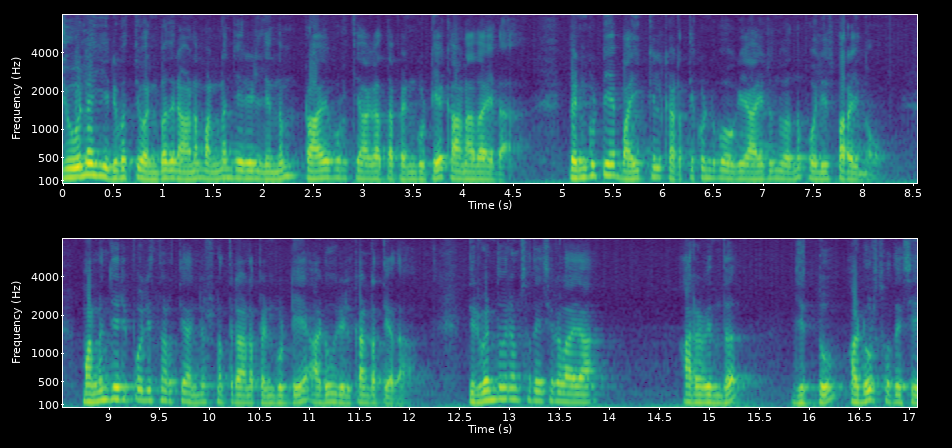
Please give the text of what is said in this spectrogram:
ജൂലൈ ഇരുപത്തി ഒൻപതിനാണ് മണ്ണഞ്ചേരിയിൽ നിന്നും പ്രായപൂർത്തിയാകാത്ത പെൺകുട്ടിയെ കാണാതായത്. പെൺകുട്ടിയെ ബൈക്കിൽ കടത്തിക്കൊണ്ടുപോവുകയായിരുന്നുവെന്ന് പോലീസ് പറയുന്നു. മണ്ണഞ്ചേരി പോലീസ് നടത്തിയ അന്വേഷണത്തിലാണ് പെൺകുട്ടിയെ അടൂരിൽ കണ്ടെത്തിയത്. തിരുവനന്തപുരം സ്വദേശികളായ അരവിന്ദ് ജിത്തു അടൂർ സ്വദേശി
